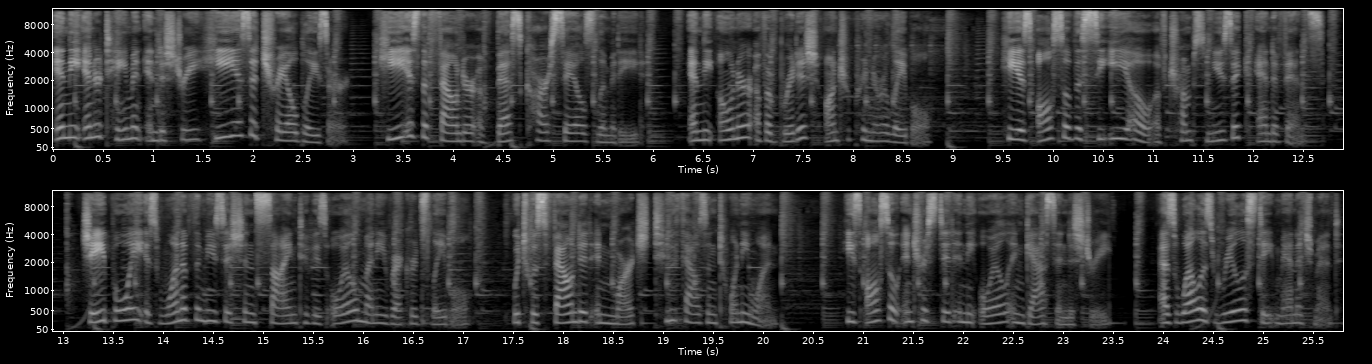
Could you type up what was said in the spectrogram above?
In the entertainment industry, he is a trailblazer. He is the founder of Best Car Sales Limited and the owner of a British entrepreneur label. He is also the CEO of Trump's Music and Events. J Boy is one of the musicians signed to his Oil Money Records label, which was founded in March 2021. He's also interested in the oil and gas industry, as well as real estate management.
